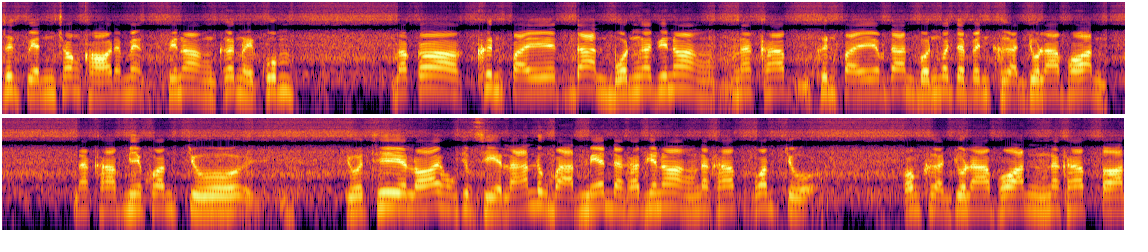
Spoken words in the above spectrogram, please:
ซึ่งเป็นช่องเขาเนี่ยพี่น้องเครื่องหน่วยกลุ่ม แล้วก็ขึ้นไปด้านบนครับพี่น้องนะครับ ขึ้นไปด้านบนก็จะเป็นเขื่อนจุฬาภรนะครับ มีความจุอยู่ที่ร้อยหกสิบสี่ล้านลูกบาทเมตรนะครับพี่น้องนะครับ ความจุของเขื่อนจุฬาภรนะครับ ตอน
